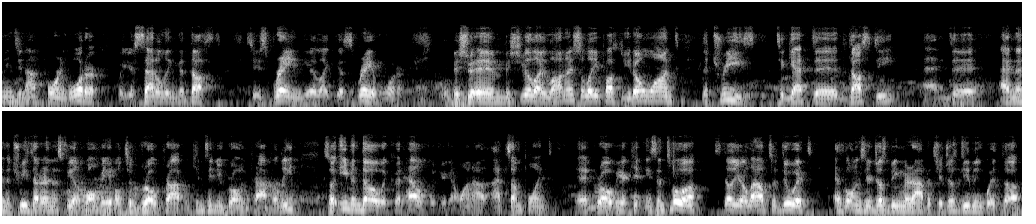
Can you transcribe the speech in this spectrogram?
means you're not pouring water, but you're settling the dust. So you're spraying uh, like a spray of water. Um, you don't want the trees to get uh, dusty and uh, and then the trees that are in this field won't be able to grow prop continue growing properly. So even though it could help if you're going to want to at some point uh, grow over your kidneys and tvua, still you're allowed to do it as long as you're just being merabit. You're just dealing with uh,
